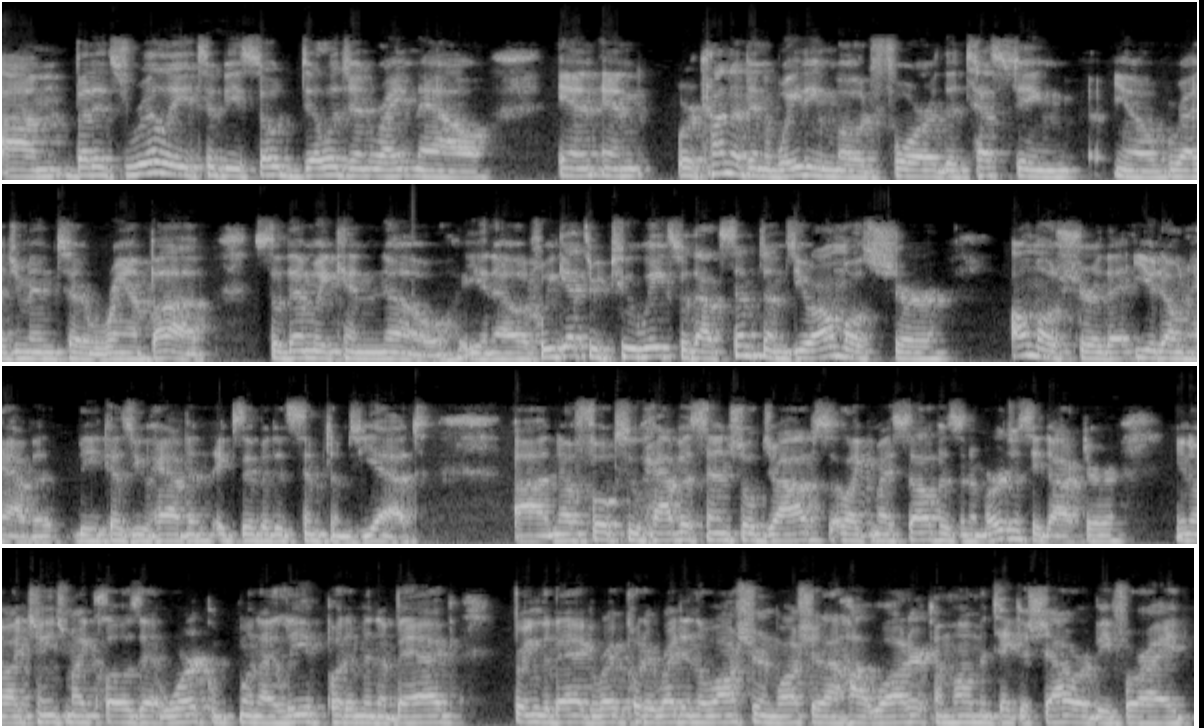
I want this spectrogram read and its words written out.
Um, but it's really to be so diligent right now, and and we're kind of in waiting mode for the testing, you know, regimen to ramp up. So then we can know, you know, if we get through two weeks without symptoms, you're almost sure almost sure that you don't have it because you haven't exhibited symptoms yet. Uh, now, folks who have essential jobs, like myself as an emergency doctor, you know, I change my clothes at work when I leave, put them in a bag, bring the bag right, put it right in the washer, and wash it on hot water. Come home and take a shower before I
